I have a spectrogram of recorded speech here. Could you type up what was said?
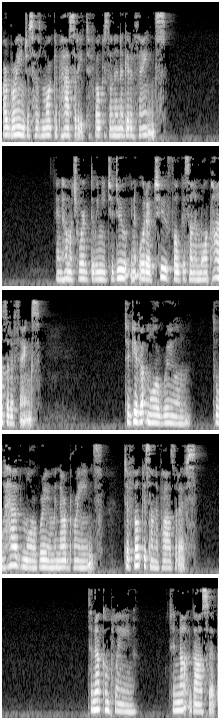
our brain just has more capacity to focus on the negative things. And how much work do we need to do in order to focus on the more positive things? To give it more room, to have more room in our brains to focus on the positives, to not complain, to not gossip.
